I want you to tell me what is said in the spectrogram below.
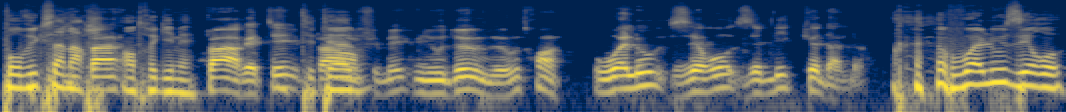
Pourvu que ça marche, entre guillemets. Pas arrêter, pas en fumer une ou deux ou deux ou trois. Walou, zéro, Zébi, que dalle. Walou, zéro.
